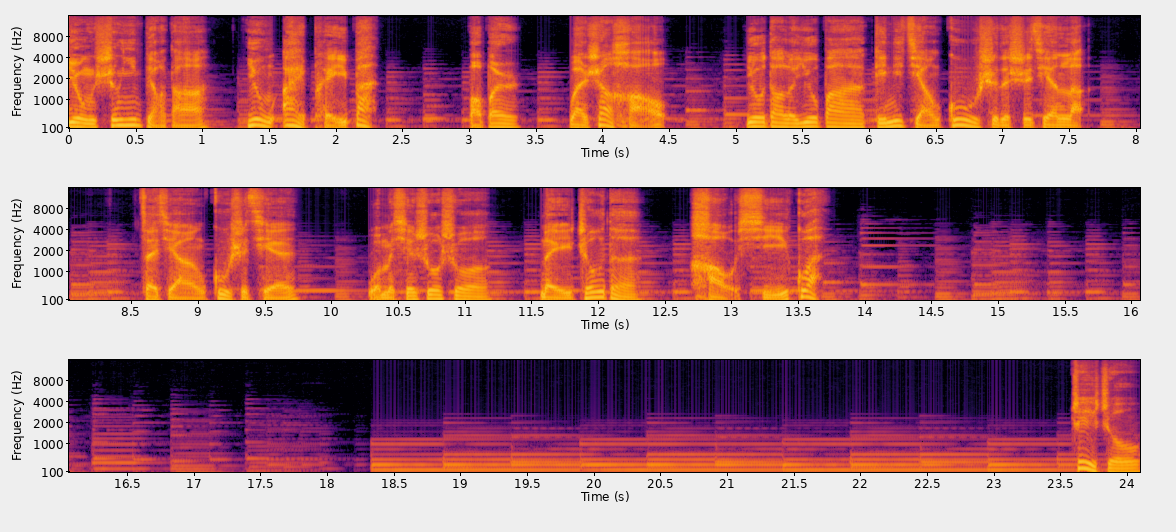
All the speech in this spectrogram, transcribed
用声音表达，用爱陪伴。宝贝儿，晚上好！又到了优爸给你讲故事的时间了。在讲故事前，我们先说说每周的好习惯。这周，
